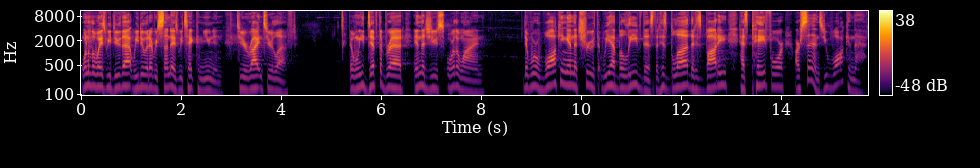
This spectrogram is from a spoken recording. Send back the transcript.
One of the ways we do that, we do it every Sunday, is we take communion to your right and to your left that when we dip the bread in the juice or the wine, that we're walking in the truth, that we have believed this, that his blood, that his body has paid for our sins. You walk in that.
